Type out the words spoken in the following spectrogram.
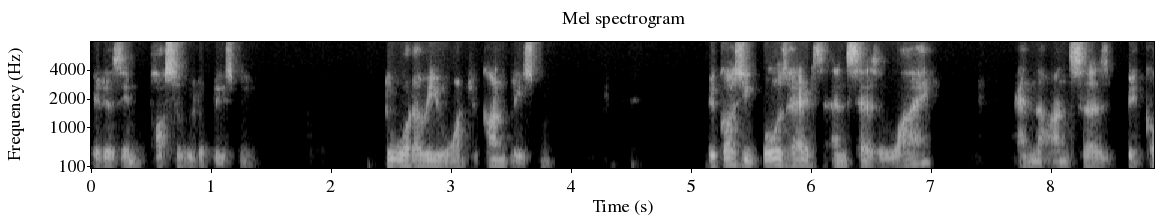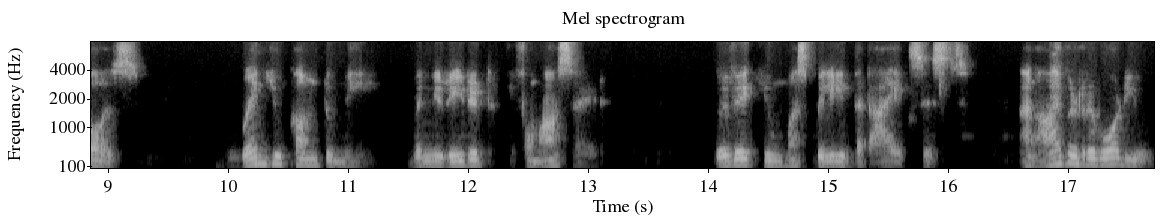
it is impossible to please me. Do whatever you want, you can't please me. Because he goes ahead and says, Why? And the answer is because when you come to me, when you read it from our side, Vivek, you must believe that I exist and I will reward you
